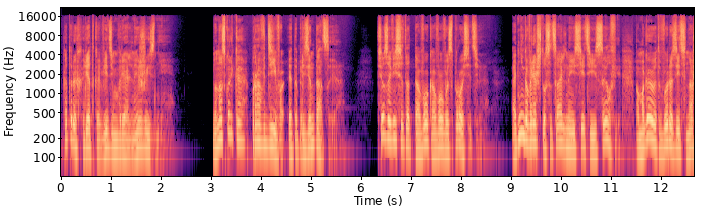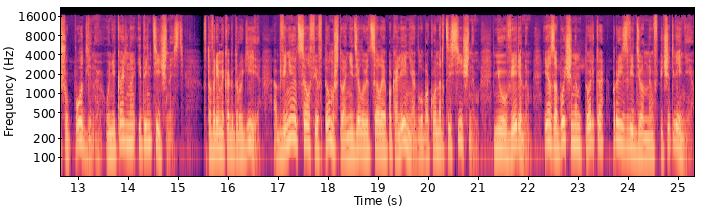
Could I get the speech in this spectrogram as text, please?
которых редко видим в реальной жизни. Но насколько правдива эта презентация? Все зависит от того, кого вы спросите. Одни говорят, что социальные сети и селфи помогают выразить нашу подлинную, уникальную идентичность, в то время как другие обвиняют селфи в том, что они делают целое поколение глубоко нарциссичным, неуверенным и озабоченным только произведенным впечатлением.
